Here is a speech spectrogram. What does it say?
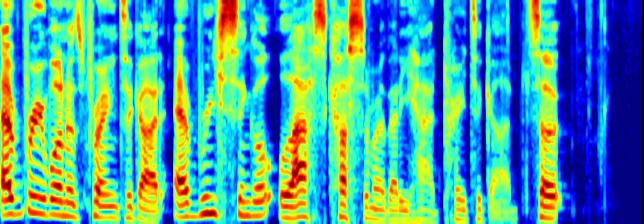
everyone was praying to God. Every single last customer that he had prayed to God. So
